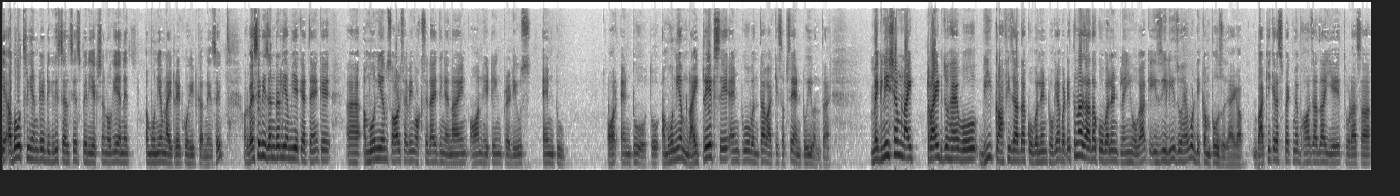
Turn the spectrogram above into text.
ये अबव 300 डिग्री सेल्सियस पे रिएक्शन होगी NH अमोनियम नाइट्रेट को हीट करने से। और वैसे भी जनरली हम ये कहते हैं कि ammonium salt having oxidising anion on heating produce N2 और N2O तो अमोनियम नाइट्रेट से N2O बनता है, बाकी सबसे N2 ही बनता है। मैग्नीशियम नाइट ट्राइड जो है, वो भी काफ़ी ज़्यादा कोवलेंट हो गया, बट इतना ज़्यादा कोवलेंट नहीं होगा कि इजीली जो है वो डिकम्पोज हो जाएगा। बाकी के रेस्पेक्ट में बहुत ज़्यादा ये थोड़ा सा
